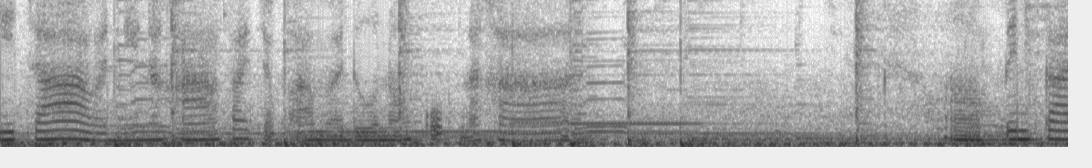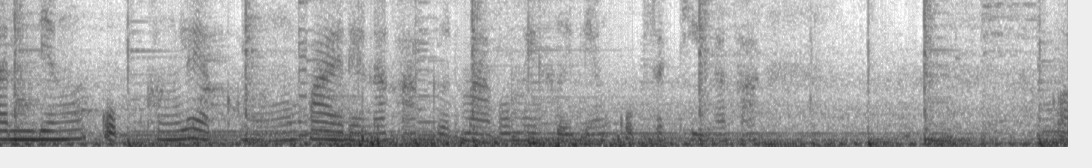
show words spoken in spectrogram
ดีจ้าวันนี้นะคะฝ้ายจะพามาดูน้องกบนะคะเป็นการเลี้ยงกบครั้งแรกของฝ้ายเลยนะคะ เกิดมาก็ไม่เคยเลี้ยงกบสักทีนะคะ ก็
